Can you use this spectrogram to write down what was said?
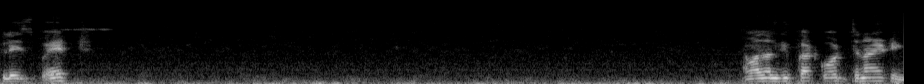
please wait amazon gift card code generating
